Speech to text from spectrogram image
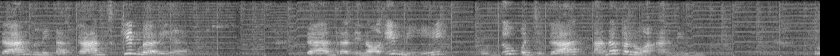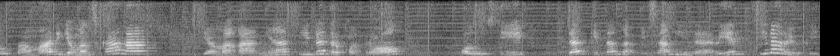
dan meningkatkan skin barrier. Dan retinol ini untuk mencegah tanda penuaan dini. Terutama di zaman sekarang, yang makannya tidak terkontrol, polusi, dan kita nggak bisa menghindarin sinar UV.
